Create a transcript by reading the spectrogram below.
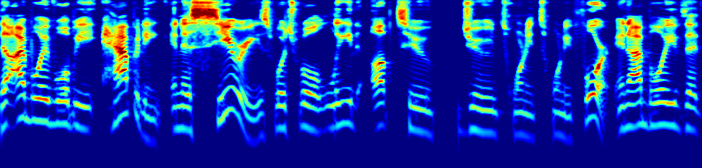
that I believe will be happening in a series which will lead up to June 2024. And I believe that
